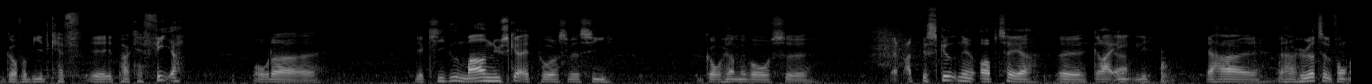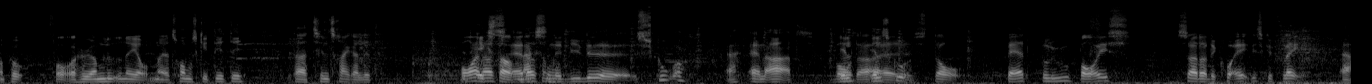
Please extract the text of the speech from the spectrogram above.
Vi går forbi et, caf- øh, et par caféer, hvor der øh, bliver kigget meget nysgerrigt på os, vil jeg sige. Vi går her med vores øh, ja, ret beskedne optager øh, grej ja. egentlig. Jeg har, øh, jeg har høretelefoner på, for at høre om lyden er i orden, og jeg tror måske, det er det, der tiltrækker lidt, Foran lidt ekstra er der sådan et lille øh, skur Ja. af en art, hvor El- der elskur. øh, står Bad Blue Boys. Så er der det kroatiske flag. Ja.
